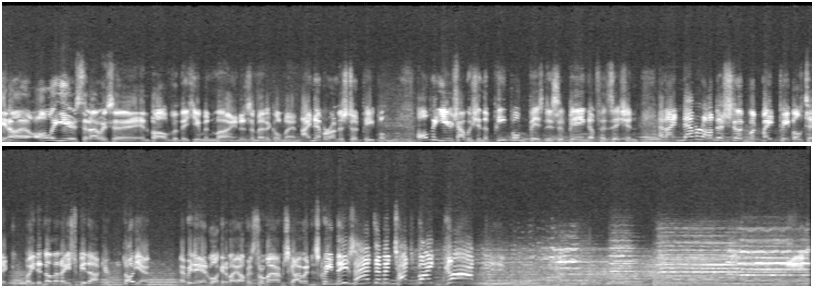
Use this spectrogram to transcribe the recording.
You know, all the years that I was uh, involved with the human mind as a medical man, I never understood people. All the years I was in the people business of being a physician, and I never understood what made people tick. Oh, you didn't know that I used to be a doctor? Oh, yeah. Every day I'd walk into my office, throw my arms skyward, and scream, These hands have been touched by God! Yes.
